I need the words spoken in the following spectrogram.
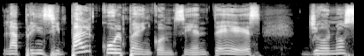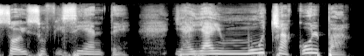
la principal culpa inconsciente es yo no soy suficiente. Y ahí hay mucha culpa.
